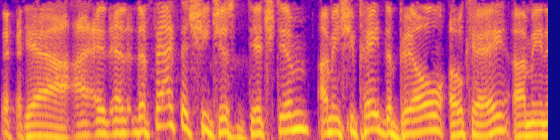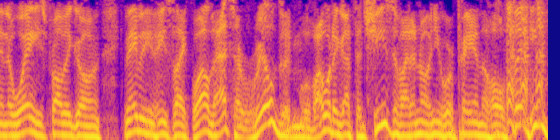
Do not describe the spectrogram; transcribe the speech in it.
yeah, I, and the fact that she just ditched him. I mean, she paid the bill. Okay, I mean, in a way, he's probably going. Maybe he's like, "Well, that's a real good move. I would have got the cheese if I'd have known you were paying the whole thing."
